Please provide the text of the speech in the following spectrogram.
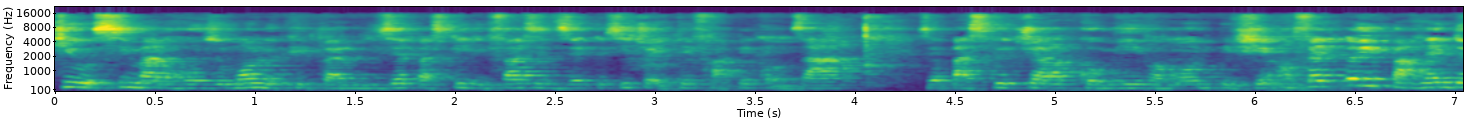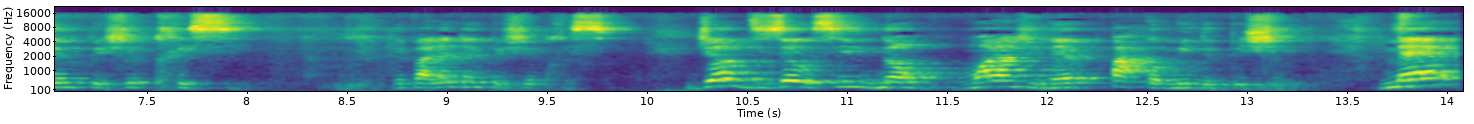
qui aussi malheureusement le culpabilisait parce qu'il disait que si tu as été frappé comme ça, c'est parce que tu as commis vraiment un péché. En fait, eux, ils parlaient d'un péché précis. Ils parlaient d'un péché précis. Job disait aussi, non, moi, je n'ai pas commis de péché. Mais,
